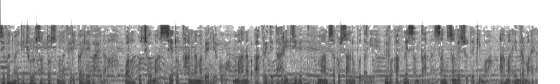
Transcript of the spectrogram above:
जीवनमा यति ठूलो सन्तोष मलाई फेरि कहिल्यै भएन। पलङको छेउमा सेतो थाङ्नामा बेरिएको मानव आकृतिधारी जीवित मांसको सानो पुतली मेरो आफ्नै सन्तान सँगसँगै सुतेकी म आमा इन्द्रमाया।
